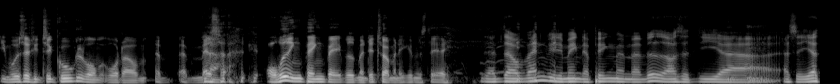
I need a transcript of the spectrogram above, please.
I modsætning til Google, hvor, hvor der er, er masser, ja. overhovedet ingen penge bagved, men det tør man ikke investere i. Ja, der er jo vanvittige mængder penge, men man ved også, at de er... Altså, jeg,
